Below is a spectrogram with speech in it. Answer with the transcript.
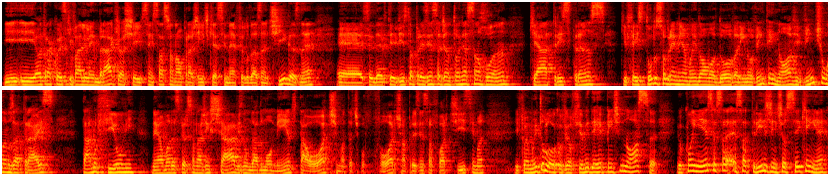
E, e, outra coisa que vale lembrar, que eu achei sensacional pra gente que é cinéfilo das antigas, né? É, você deve ter visto a presença de Antônia San Juan, que é a atriz trans que fez tudo sobre a minha mãe do Almodóvar em 99, 21 anos atrás. Tá no filme, né? Uma das personagens chaves num dado momento, tá ótima, tá tipo forte, uma presença fortíssima. E foi muito louco ver o filme e de repente, nossa, eu conheço essa, essa atriz, gente, eu sei quem é.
